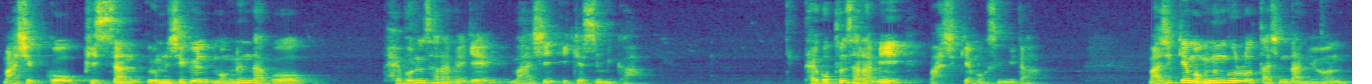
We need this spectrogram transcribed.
맛있고 비싼 음식을 먹는다고 배부른 사람에게 맛이 있겠습니까? 배고픈 사람이 맛있게 먹습니다. 맛있게 먹는 걸로 따진다면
